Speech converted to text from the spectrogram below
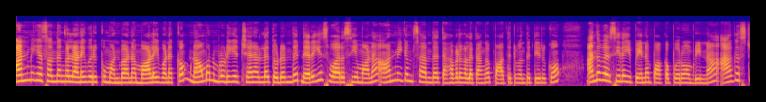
ஆன்மீக சொந்தங்கள் அனைவருக்கும் அன்பான மாலை வணக்கம். நாம நம்மளுடைய சேனலில் தொடர்ந்து நிறைய சுவாரஸ்யமான ஆன்மீகம் சார்ந்த தகவல்களை தாங்க பார்த்துட்டு வந்துட்டு இருக்கோம். அந்த வரிசையில் இப்போ என்ன பார்க்க போகிறோம் அப்படின்னா ஆகஸ்ட்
